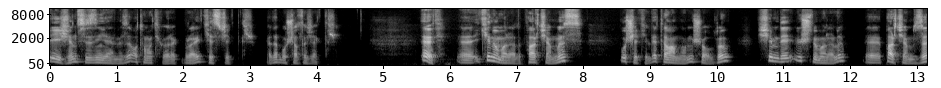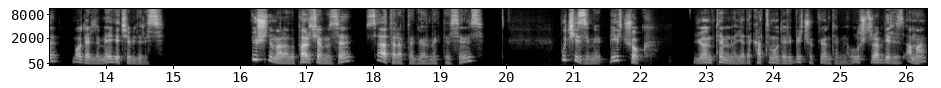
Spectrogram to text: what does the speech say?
Vision sizin yerinize otomatik olarak burayı kesecektir ya da boşaltacaktır. Evet, e, iki numaralı parçamız bu şekilde tamamlanmış oldu. Şimdi 3 numaralı e, parçamızı modellemeye geçebiliriz. 3 numaralı parçamızı sağ tarafta görmektesiniz. Bu çizimi birçok yöntemle ya da katı modeli birçok yöntemle oluşturabiliriz ama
